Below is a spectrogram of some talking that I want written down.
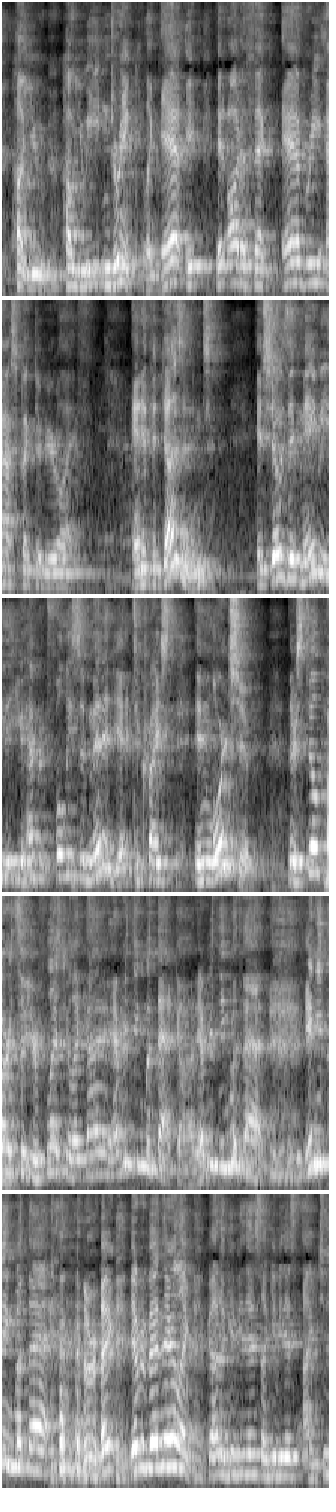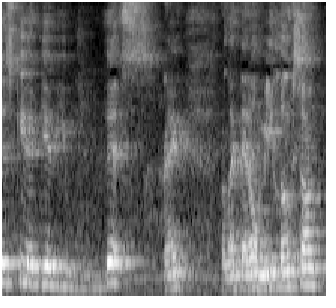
how you how you eat and drink. Like it, it ought to affect every aspect of your life. And if it doesn't, it shows that maybe that you haven't fully submitted yet to Christ in lordship. There's still parts of your flesh you're like, everything but that, God, everything but that, anything but that, right? You ever been there? Like, God, I'll give you this, I'll give you this. I just can't give you this, right? Or like that old Meatloaf song,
